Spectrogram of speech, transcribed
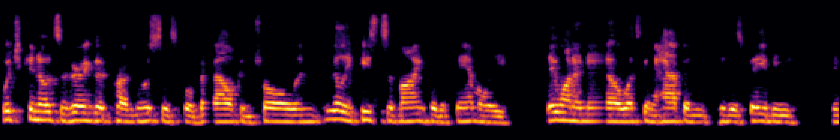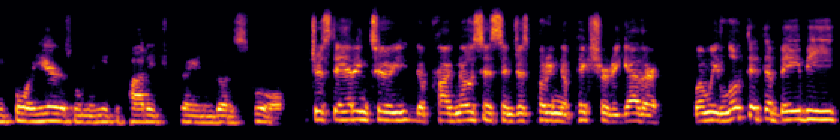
which connotes a very good prognosis for bowel control and really peace of mind for the family. They want to know what's going to happen to this baby in four years when they need to potty train and go to school. Just adding to the prognosis and just putting the picture together, when we looked at the baby,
